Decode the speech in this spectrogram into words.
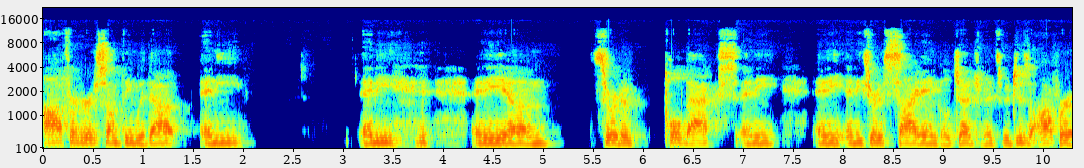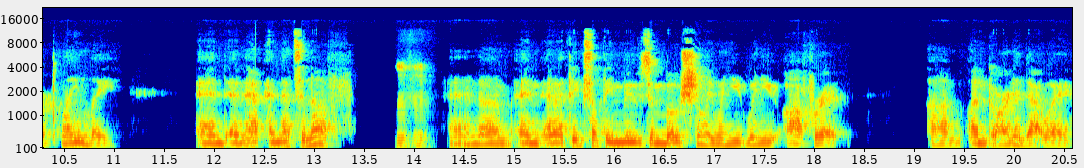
offer her something without any any any um, sort of pullbacks, any any any sort of side angle judgments, but just offer it plainly, and and and that's enough. Mm-hmm. And um, and and I think something moves emotionally when you when you offer it um, unguarded that way.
